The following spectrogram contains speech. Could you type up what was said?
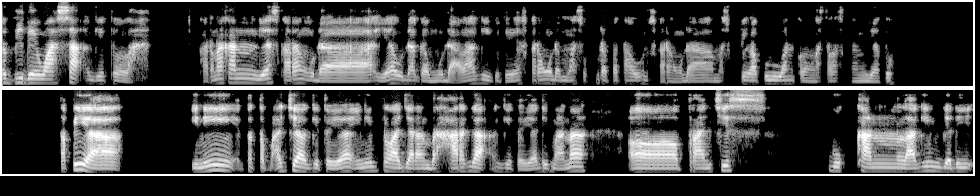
lebih dewasa gitulah. Karena kan dia sekarang udah ya udah agak muda lagi gitu ya, sekarang udah masuk berapa tahun sekarang, udah masuk 30-an kalau nggak salah sekarang dia tuh. Tapi ya ini tetep aja gitu ya, ini pelajaran berharga gitu ya, di mana, eee, Prancis bukan lagi menjadi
